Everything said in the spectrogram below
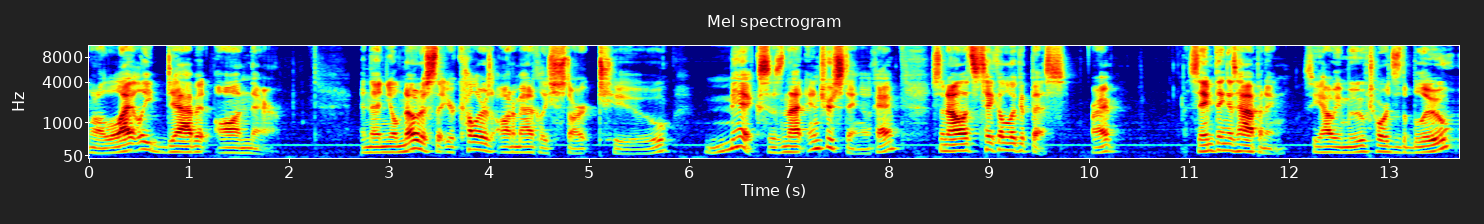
You want to lightly dab it on there. And then you'll notice that your colors automatically start to mix. Isn't that interesting? Okay. So now let's take a look at this, right? Same thing is happening. See how we move towards the blue?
